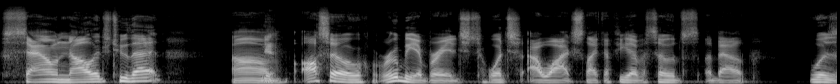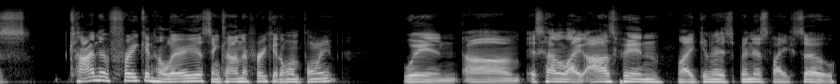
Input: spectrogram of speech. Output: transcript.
sound knowledge to that. Um Yeah. also RWBY Abridged, which I watched like a few episodes about, was kind of freaking hilarious and kind of freaking on point when um it's kind of like Ozpin like giving his business like so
